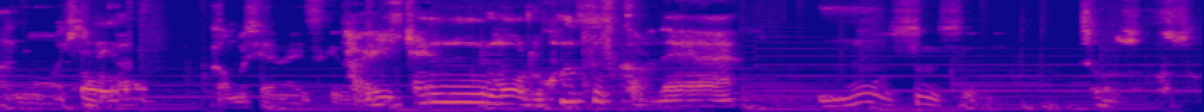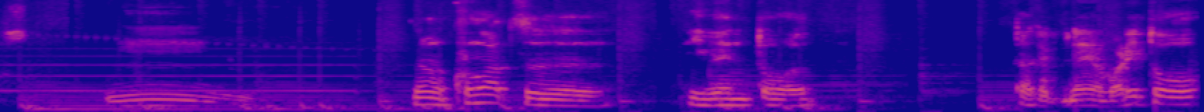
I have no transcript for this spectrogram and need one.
あの、日々がかもしれないですけど、大変もう6月ですからね。もうすぐですよね。そうそうそうそう。うん。でも9月イベントだけどね、割と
